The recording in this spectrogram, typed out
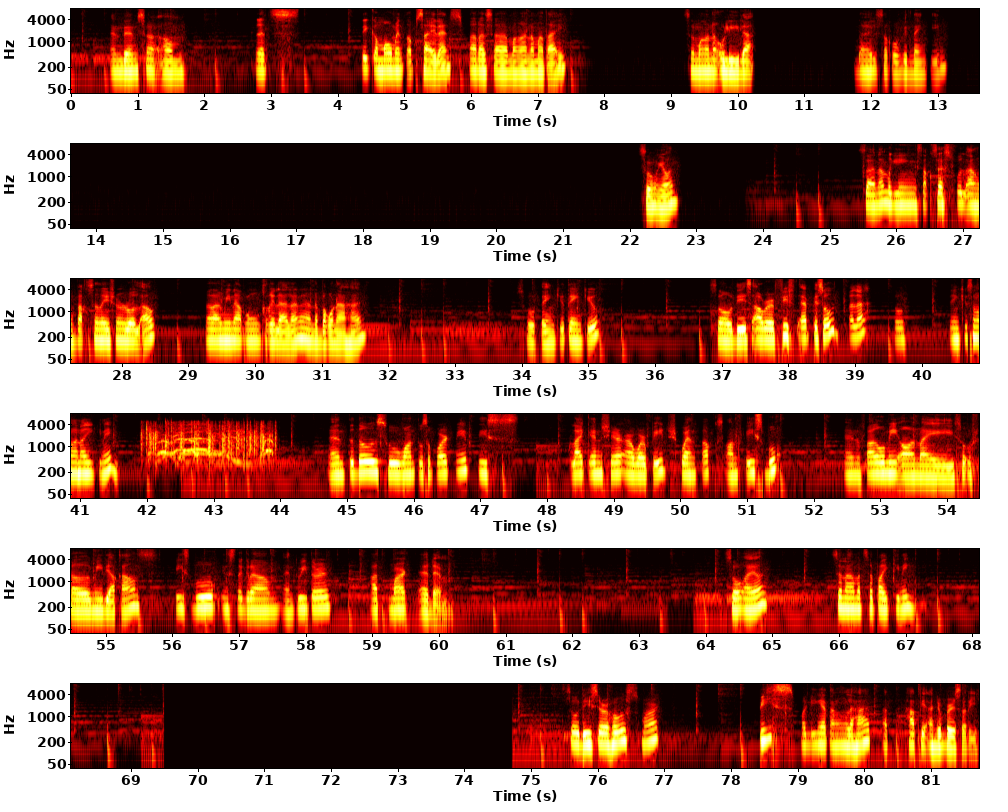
and then sa um let's take a moment of silence para sa mga namatay sa mga naulila dahil sa COVID-19. So, yon sana maging successful ang vaccination rollout. Marami na akong kakilala na nabakunahan. So, thank you, thank you. So, this is our fifth episode pala. So, thank you sa mga nakikinig. And to those who want to support me, please like and share our page, Quentox, on Facebook and follow me on my social media accounts Facebook, Instagram, and Twitter at Mark Edem. So, ayun. Salamat sa pakikinig. So, this is your host, Mark. Peace, mag-ingat ang lahat, at happy anniversary.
